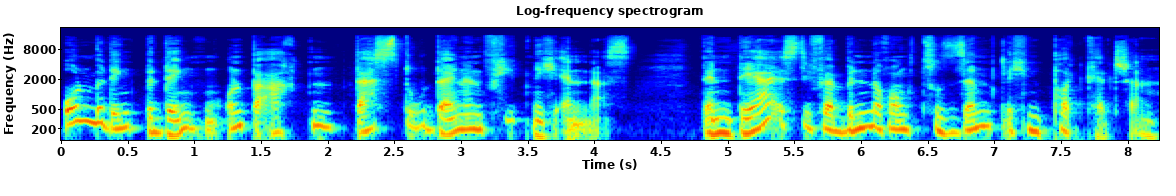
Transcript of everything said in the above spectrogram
unbedingt bedenken und beachten, dass du deinen Feed nicht änderst. Denn der ist die Verbindung zu sämtlichen Podcatchern.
